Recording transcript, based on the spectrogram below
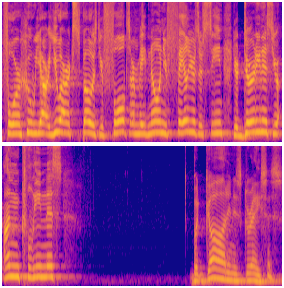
for who we are. You are exposed. Your faults are made known. Your failures are seen. Your dirtiness, your uncleanness. But God, in His grace, has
